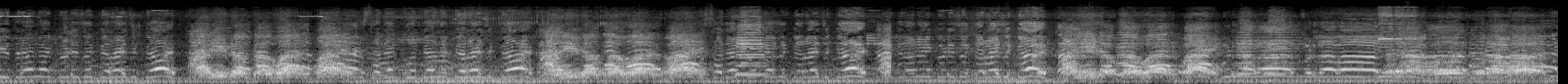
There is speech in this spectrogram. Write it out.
करायचं काय सध्या खोट्याचं करायचं काय सध्या खोट्याचं करायचं काय इतरांना कडीचं करायचं काय मुर्दाबाद मुर्दाबाद मुर्दाबाद मुर्दाबाद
